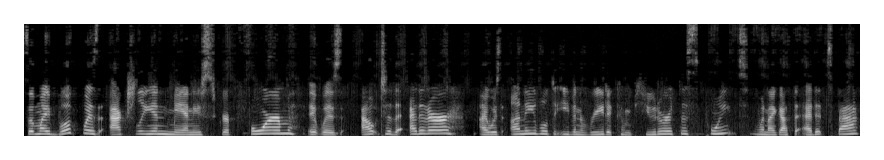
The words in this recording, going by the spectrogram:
So my book was actually in manuscript form. It was out to the editor. I was unable to even read a computer at this point when I got the edits back.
